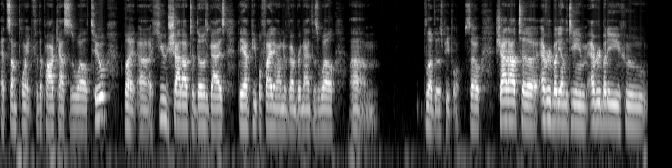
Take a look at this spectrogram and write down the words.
at some point for the podcast as well too. But uh, huge shout out to those guys. They have people fighting on November 9th as well. Um, love those people. So shout out to everybody on the team, everybody who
